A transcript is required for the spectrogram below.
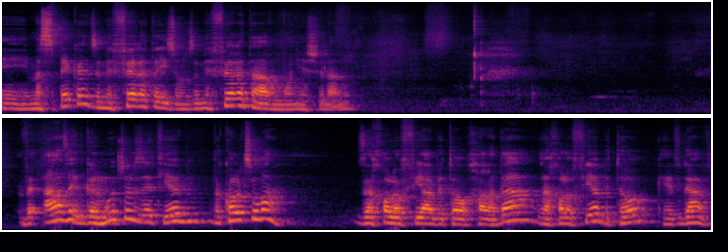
אה, מספקת, זה מפר את האיזון, זה מפר את ההרמוניה שלנו. ואז ההתגלמות של זה תהיה בכל צורה. זה יכול להופיע בתור חרדה, זה יכול להופיע בתור כאב גב.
